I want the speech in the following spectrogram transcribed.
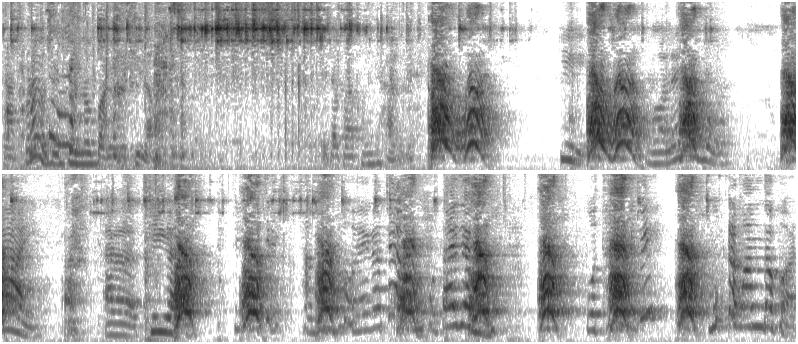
তারপরে ওদের জন্য বানিয়েছিলাম। এটা এখন ঝাড়বে। কি? বলে তাই? ঠিক আছে। হয়ে গেছে কোথায় যাবি? কোথায় যাবি? মুখটা বন্ধ কর।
